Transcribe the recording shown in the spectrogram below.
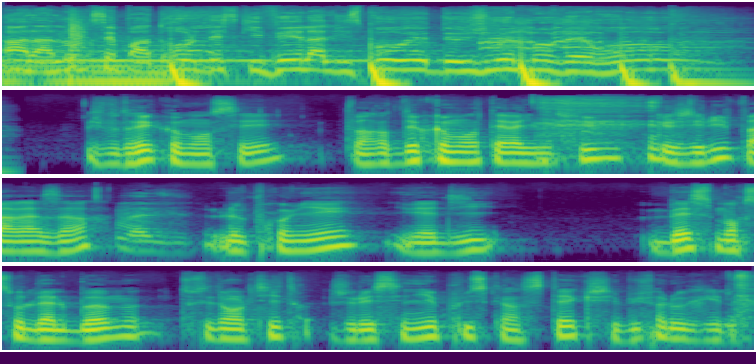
À la longue c'est pas drôle d'esquiver la lispo et de jouer le mauvais rôle Je voudrais commencer par deux commentaires YouTube que j'ai lus par hasard. Le premier, il a dit Best morceau de l'album, tout est dans le titre, je l'ai saigné plus qu'un steak chez Buffalo Grill.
